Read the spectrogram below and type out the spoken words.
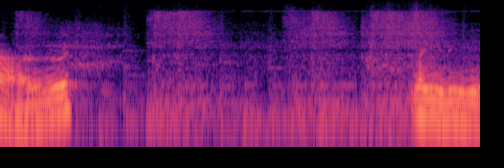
หาเอ้ยไม่นี่นี่นี่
